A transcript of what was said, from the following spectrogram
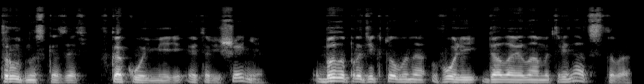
Трудно сказать, в какой мере это решение было продиктовано волей Далай-ламы XIII,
